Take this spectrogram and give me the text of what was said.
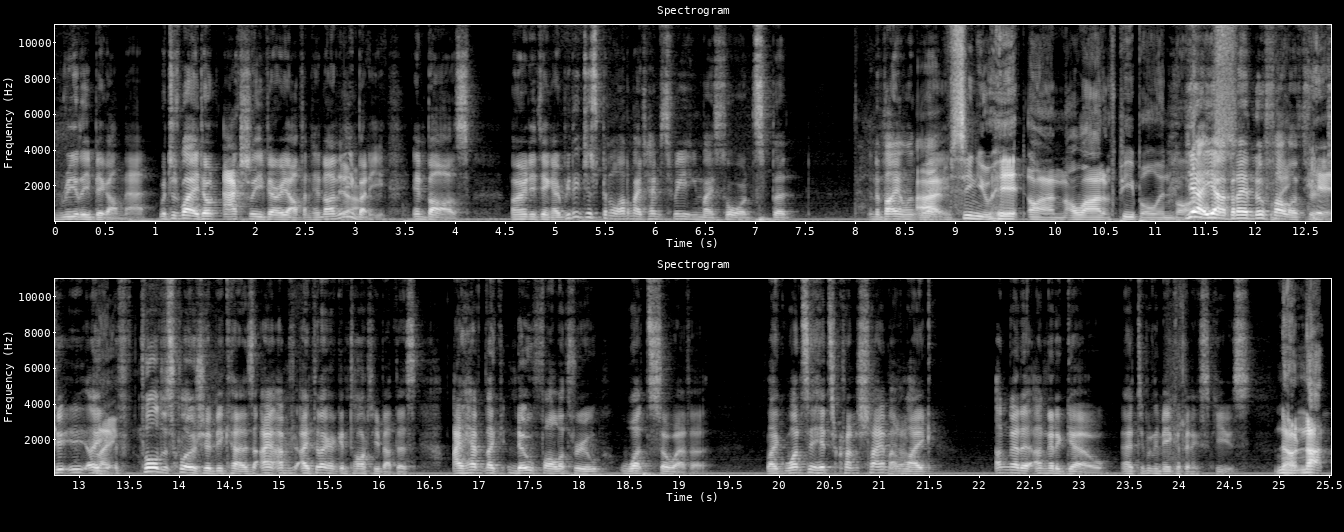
Really big on that, which is why I don't actually very often hit on anybody in bars or anything. I really just spend a lot of my time swinging my swords, but in a violent way. I've seen you hit on a lot of people in bars. Yeah, yeah, but I have no follow through. hit, To, like, like- full disclosure, because I, I'm, I feel like I can talk to you about this. I have like no follow through whatsoever. Like once it hits crunch time, I'm like, I'm gonna, I'm gonna go. And I typically make up an excuse. No, not.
